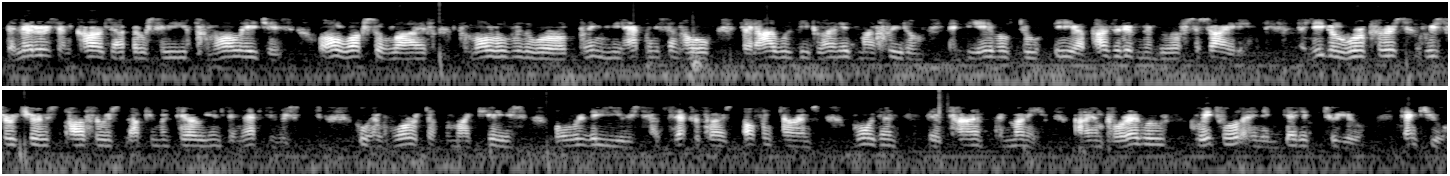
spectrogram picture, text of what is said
The letters and cards I've received from all ages, all walks of life, from all over the world, bring me happiness and hope that I will be granted my freedom and be able to be a positive member of society. The legal workers, researchers, authors, documentarians, and activists who have worked on my case over the years have sacrificed oftentimes more than their time and money. I am forever grateful and indebted to you. Thank you.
